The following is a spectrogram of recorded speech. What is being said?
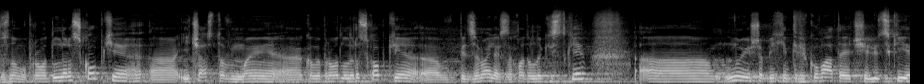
знову проводили розкопки, е, і часто ми, коли проводили розкопки, в підземеллях знаходили кістки. Ну і щоб їх ідентифікувати, чи людські,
